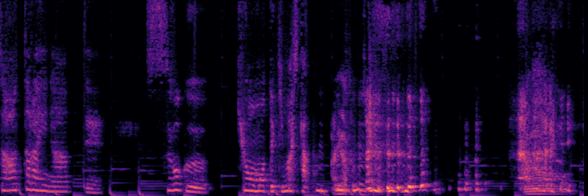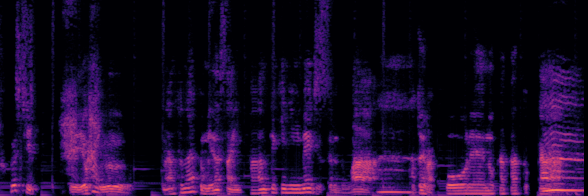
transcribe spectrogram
伝わったらいいなって、すごく今日思ってきました。ありがとうございます。あのーはい。福祉ってよく、はい。なんとなく皆さん一般的にイメージするのは、うん。例えば高齢の方とうか、ん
